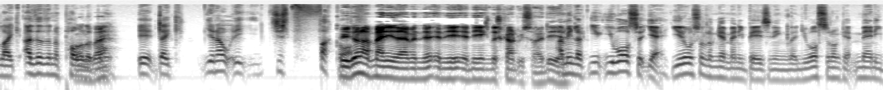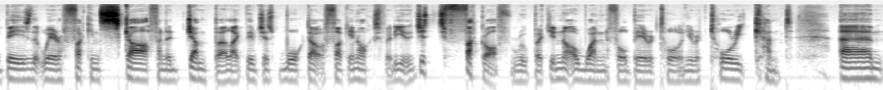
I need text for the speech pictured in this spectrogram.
Like other than a polar, Polar bear? bear. It like you know, just fuck But you don't have many of them in the in the, in the English countryside, do you? I mean, look, you, you also, yeah, you also don't get many bears in England. You also don't get many bears that wear a fucking scarf and a jumper like they've just walked out of fucking Oxford either. Just fuck off, Rupert. You're not a wonderful bear at all. and You're a Tory cunt. Um,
